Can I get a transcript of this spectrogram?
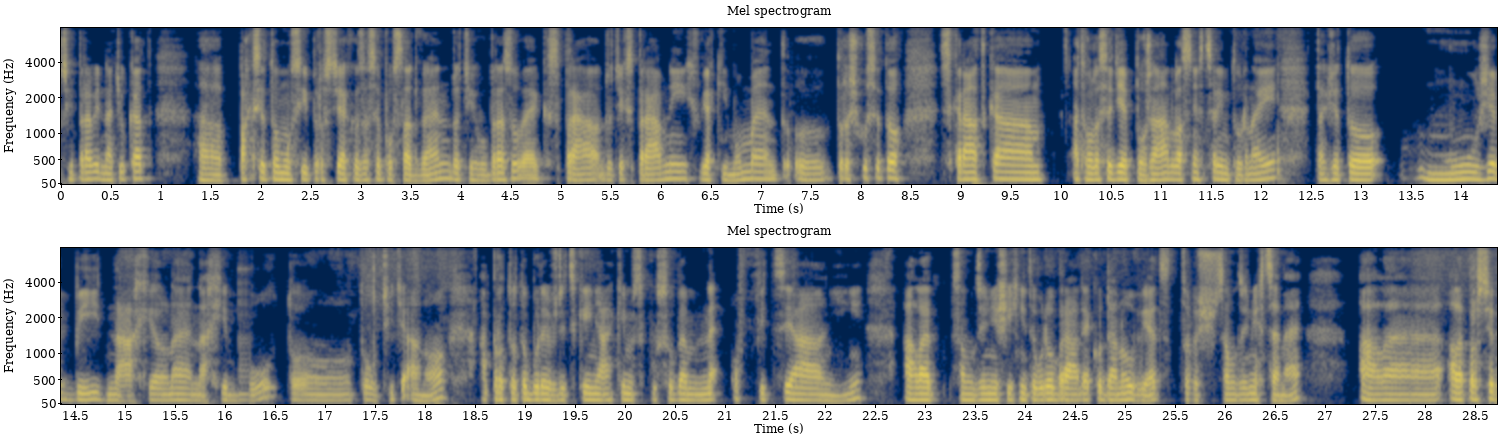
připravit, naťukat, a pak se to musí prostě jako zase poslat ven do těch obrazovek, do těch správných, v jaký moment, trošku se to zkrátka, a tohle se děje pořád vlastně v celém turnaji, takže to může být náchylné na chybu, to, to určitě ano, a proto to bude vždycky nějakým způsobem neoficiální, ale samozřejmě všichni to budou brát jako danou věc, což samozřejmě chceme, ale, ale prostě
